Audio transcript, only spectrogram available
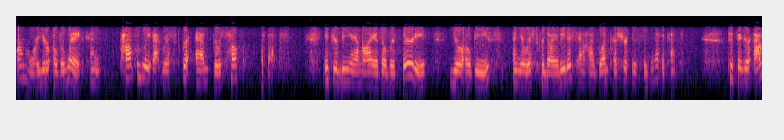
or more, you're overweight and possibly at risk for adverse health effects. If your BMI is over 30, you're obese and your risk for diabetes and high blood pressure is significant. To figure out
